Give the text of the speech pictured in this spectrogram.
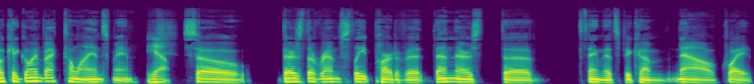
Okay, going back to lion's mane. Yeah. So there's the REM sleep part of it. Then there's the thing that's become now quite,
